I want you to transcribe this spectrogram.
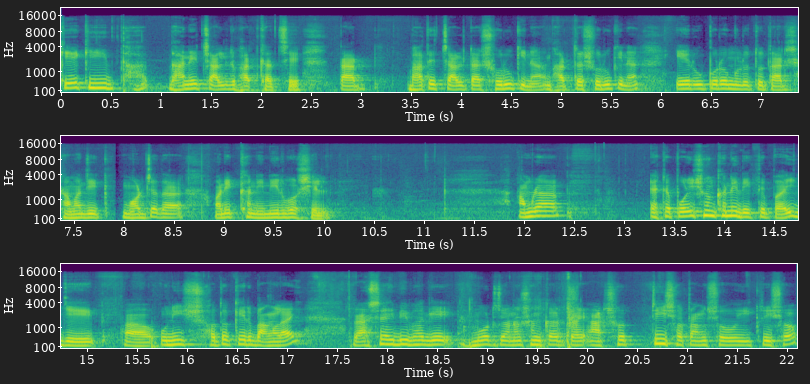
কে কী ধানের চালের ভাত খাচ্ছে, তার ভাতের চালটা সরু কিনা, ভাতটা সরু কিনা, এর উপরও মূলত তার সামাজিক মর্যাদা অনেকখানি নির্ভরশীল। আমরা একটা পরিসংখ্যানে দেখতে পাই যে উনিশ শতকের বাংলায় রাজশাহী বিভাগে মোট জনসংখ্যার প্রায় আটষট্টি শতাংশই কৃষক,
